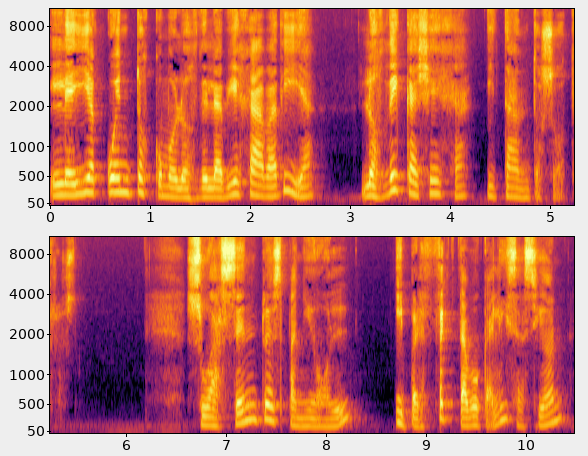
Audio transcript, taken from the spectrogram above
leía cuentos como los de la vieja abadía, los de Calleja y tantos otros. Su acento español y perfecta vocalización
